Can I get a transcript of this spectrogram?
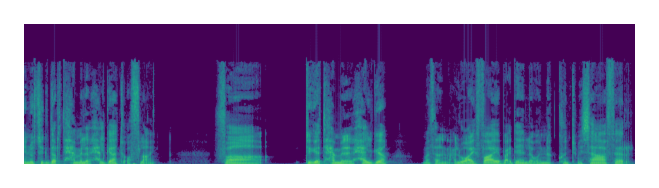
إنه تقدر تحمل الحلقات offline فتقدر تحمل الحلقة مثلا على الواي فاي بعدين لو إنك كنت مسافر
